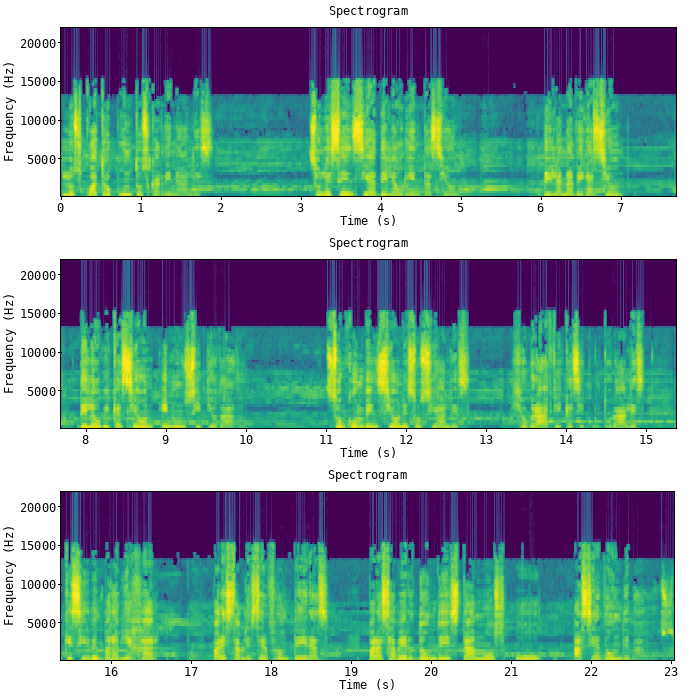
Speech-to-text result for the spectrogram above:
Los cuatro puntos cardinales son la esencia de la orientación, de la navegación, de la ubicación en un sitio dado. Son convenciones sociales, geográficas y culturales que sirven para viajar, para establecer fronteras, para saber dónde estamos o hacia dónde vamos.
